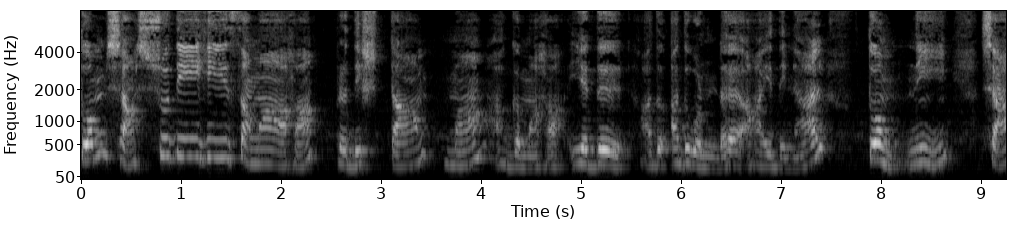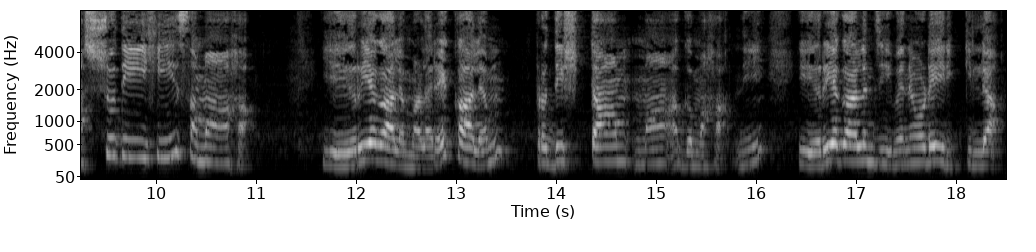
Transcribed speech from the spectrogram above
ത്വം ശാശ്വതീഹി സമാഹ പ്രതിഷ്ഠാം മാ അഗമഹ. യത് അത് അതുകൊണ്ട് ആയതിനാൽ ത്വം നീ ശാശ്വതീഹി സമാഹ. ഏറിയ കാലം വളരെ കാലം പ്രതിഷ്ഠാം മാ അഗമഹ. നീ ഏറിയ കാലം ജീവനോടെ ഇരിക്കില്ല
